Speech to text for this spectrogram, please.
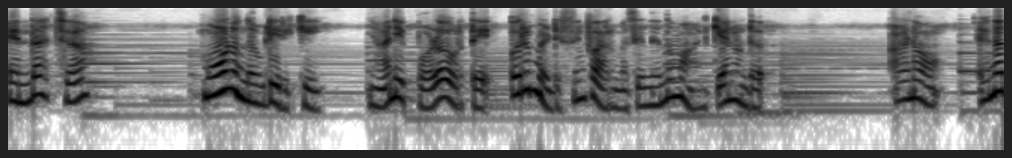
എന്താ അച്ഛാ? മോളൊന്ന് ഇവിടെ ഇരിക്കേ. ഞാൻ ഇപ്പോഴോ ഓർത്തെ ഒരു മെഡിസിൻ ഫാർമസിയിൽ നിന്നും വാങ്ങിക്കാനുണ്ട്. ആണോ? എന്നാ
